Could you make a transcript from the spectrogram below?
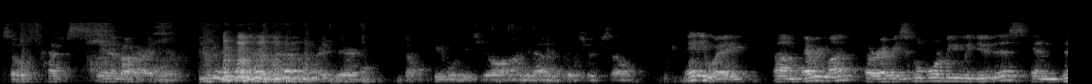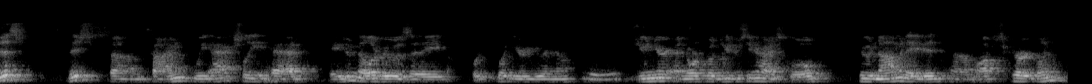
so have, stand about right here. Right there. Dr. Kuhn will get you all, and I'll get out of the picture, so. Anyway, um, every month, or every school board meeting, we do this, and this, this, um, time, we actually had Asia Miller, who is a, what, what year are you in now? Junior at Northfield Junior Senior High School, who nominated, um, Officer Kirkland,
